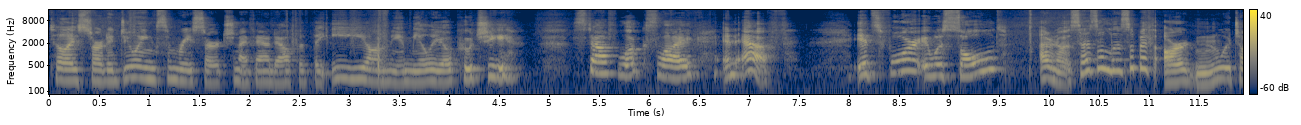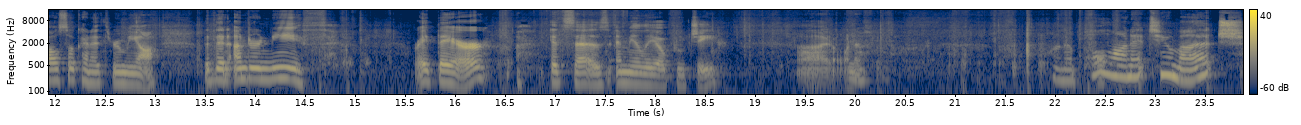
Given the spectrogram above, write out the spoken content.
till I started doing some research and I found out that the E on the Emilio Pucci stuff looks like an F. It's for, it was sold, I don't know, it says Elizabeth Arden, which also kind of threw me off. But then underneath, right there, it says Emilio Pucci. Uh, I don't want to want to pull on it too much,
